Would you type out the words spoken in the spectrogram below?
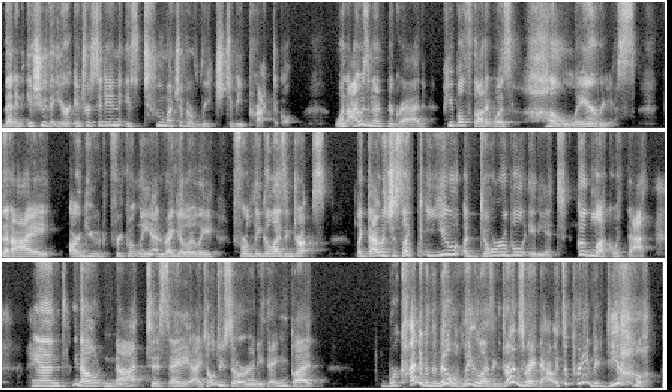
that an issue that you're interested in is too much of a reach to be practical. When I was an undergrad, people thought it was hilarious that I argued frequently and regularly for legalizing drugs. Like that was just like, you adorable idiot. Good luck with that. And, you know, not to say I told you so or anything, but we're kind of in the middle of legalizing drugs right now. It's a pretty big deal.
